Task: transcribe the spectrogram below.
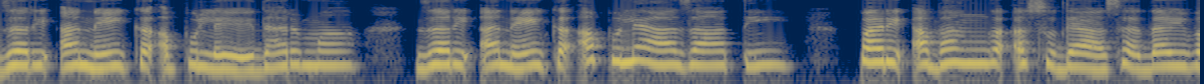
जरी अनेक अपुले धर्म जरी अनेक अपुल्या जाती परी अभंग असू द्या सदैव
